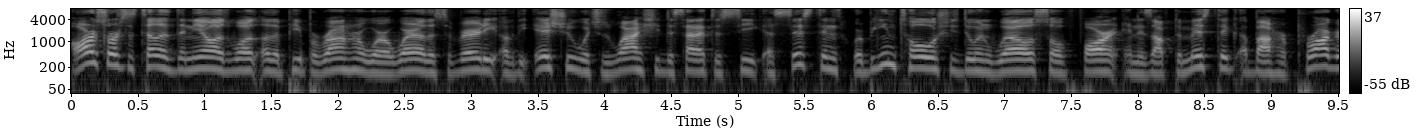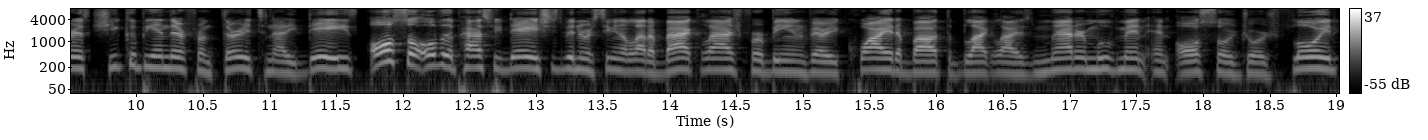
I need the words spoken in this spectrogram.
Our sources tell us Danielle, as well as other people around her, were aware of the severity of the issue, which is why she decided to seek assistance. We're being told she's doing well so far and is optimistic about her progress. She could be in there from 30 to 90 days. Also, over the past few days, she's been receiving a lot of backlash for being very quiet about the Black Lives Matter movement and also George Floyd.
